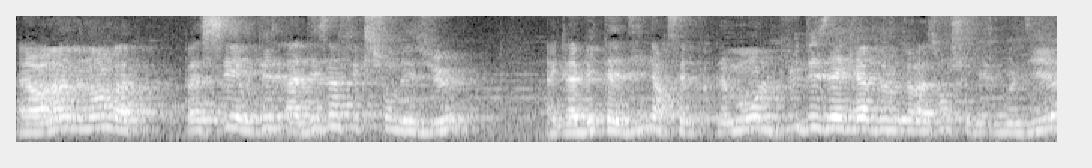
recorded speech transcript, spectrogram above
Alors là, maintenant, on va passer à la désinfection des yeux avec la bétadine. Alors c'est le moment le plus désagréable de l'opération, je suis obligé de vous le dire.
